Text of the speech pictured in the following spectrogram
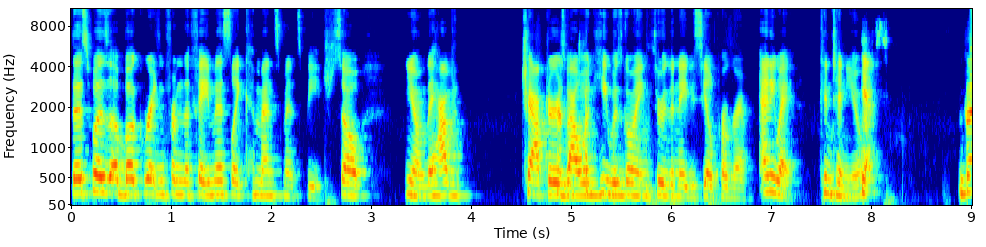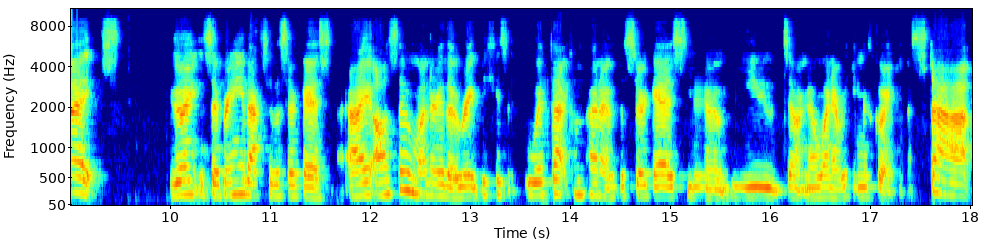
This was a book written from the famous like commencement speech. So, you know, they have chapters about when he was going through the Navy SEAL program. Anyway, continue. Yes. But going so bringing it back to the circus, I also wonder though, right? Because with that component of the circus, you know, you don't know when everything is going to stop,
